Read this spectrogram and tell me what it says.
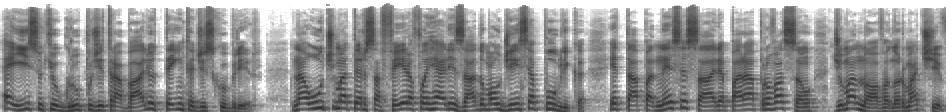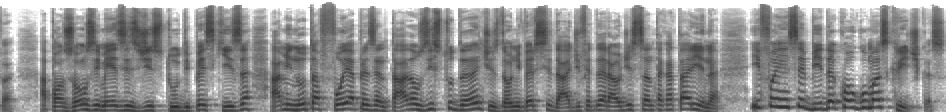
É isso que o grupo de trabalho tenta descobrir. Na última terça-feira foi realizada uma audiência pública, etapa necessária para a aprovação de uma nova normativa. Após 11 meses de estudo e pesquisa, a minuta foi apresentada aos estudantes da Universidade Federal de Santa Catarina e foi recebida com algumas críticas.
